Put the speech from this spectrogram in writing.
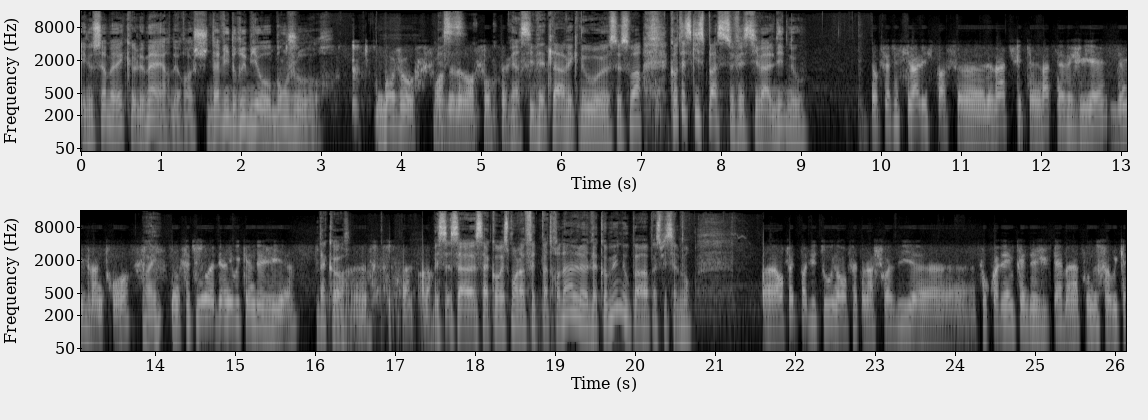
et nous sommes avec le maire de Roche, David Rubio. Bonjour. Bonjour, Merci. Merci d'être là avec nous euh, ce soir. Quand est-ce qu'il se passe ce festival? Dites-nous. Donc ce festival, il se passe euh, le 28 et 29 juillet 2023. Oui. Donc c'est toujours le dernier week-end de juillet. hein. D'accord. Euh, voilà. Mais ça, ça- ça correspond à la fête patronale de la commune ou pas, pas spécialement? Euh, en fait, pas du tout. Non, en fait, on a choisi. euh, pourquoi les week-ends de juillet? Ben, Pour nous, c'est un week-end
